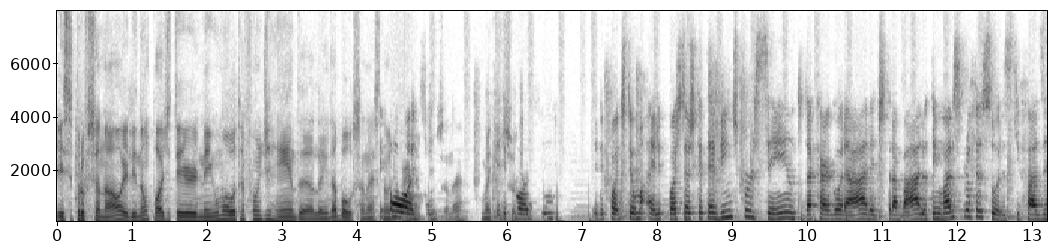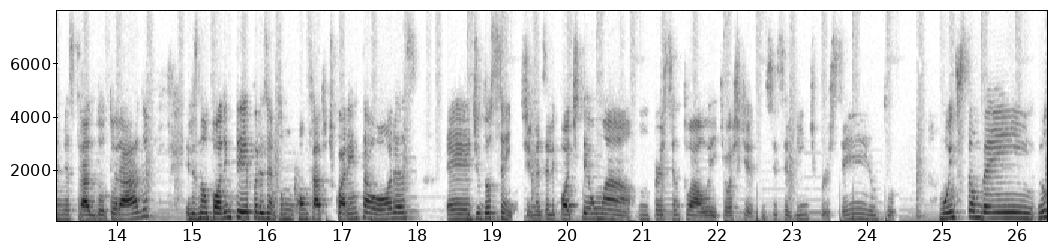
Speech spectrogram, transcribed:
esse profissional ele não pode ter nenhuma outra fonte de renda além da bolsa, né? Senão ele, ele pode. Bolsa, né? Como é que ele funciona? pode. Ele pode ter uma, ele pode ter acho que até 20% da carga horária de trabalho. Tem vários professores que fazem mestrado e doutorado. Eles não podem ter, por exemplo, um contrato de 40 horas é, de docente, mas ele pode ter uma, um percentual aí, que eu acho que é, não sei se é 20%. Muitos também. Não,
